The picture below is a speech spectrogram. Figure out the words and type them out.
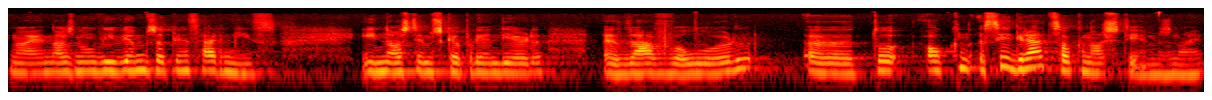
não é? Nós não vivemos a pensar nisso. E nós temos que aprender a dar valor, a, que, a ser gratos ao que nós temos, não é?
